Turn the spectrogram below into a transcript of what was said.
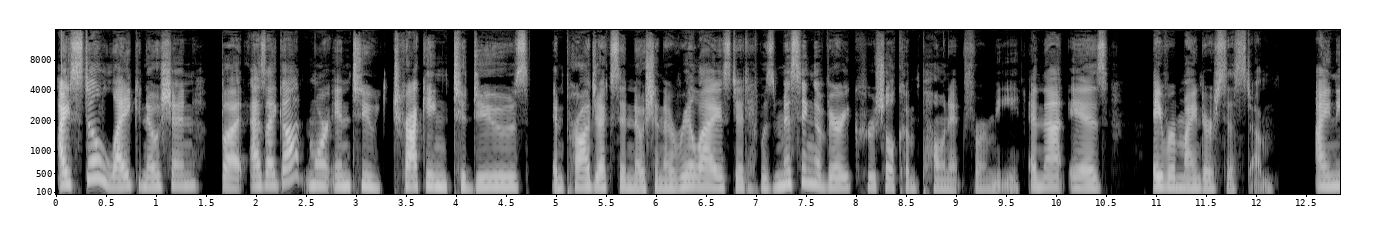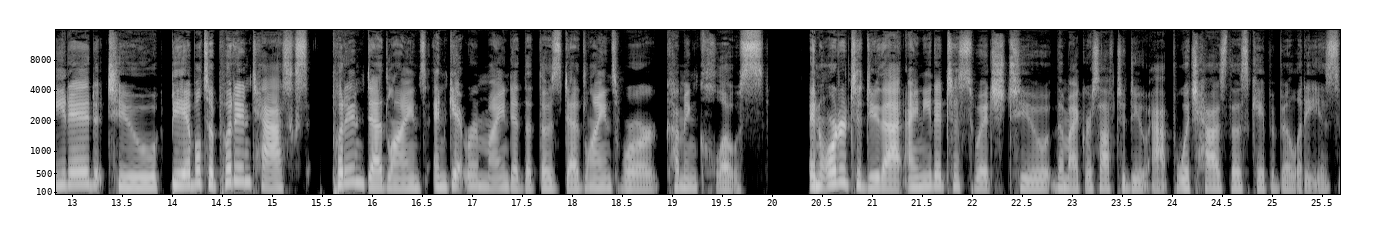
I still like Notion, but as I got more into tracking to dos and projects in Notion, I realized it was missing a very crucial component for me, and that is a reminder system. I needed to be able to put in tasks, put in deadlines, and get reminded that those deadlines were coming close. In order to do that, I needed to switch to the Microsoft To Do app, which has those capabilities.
